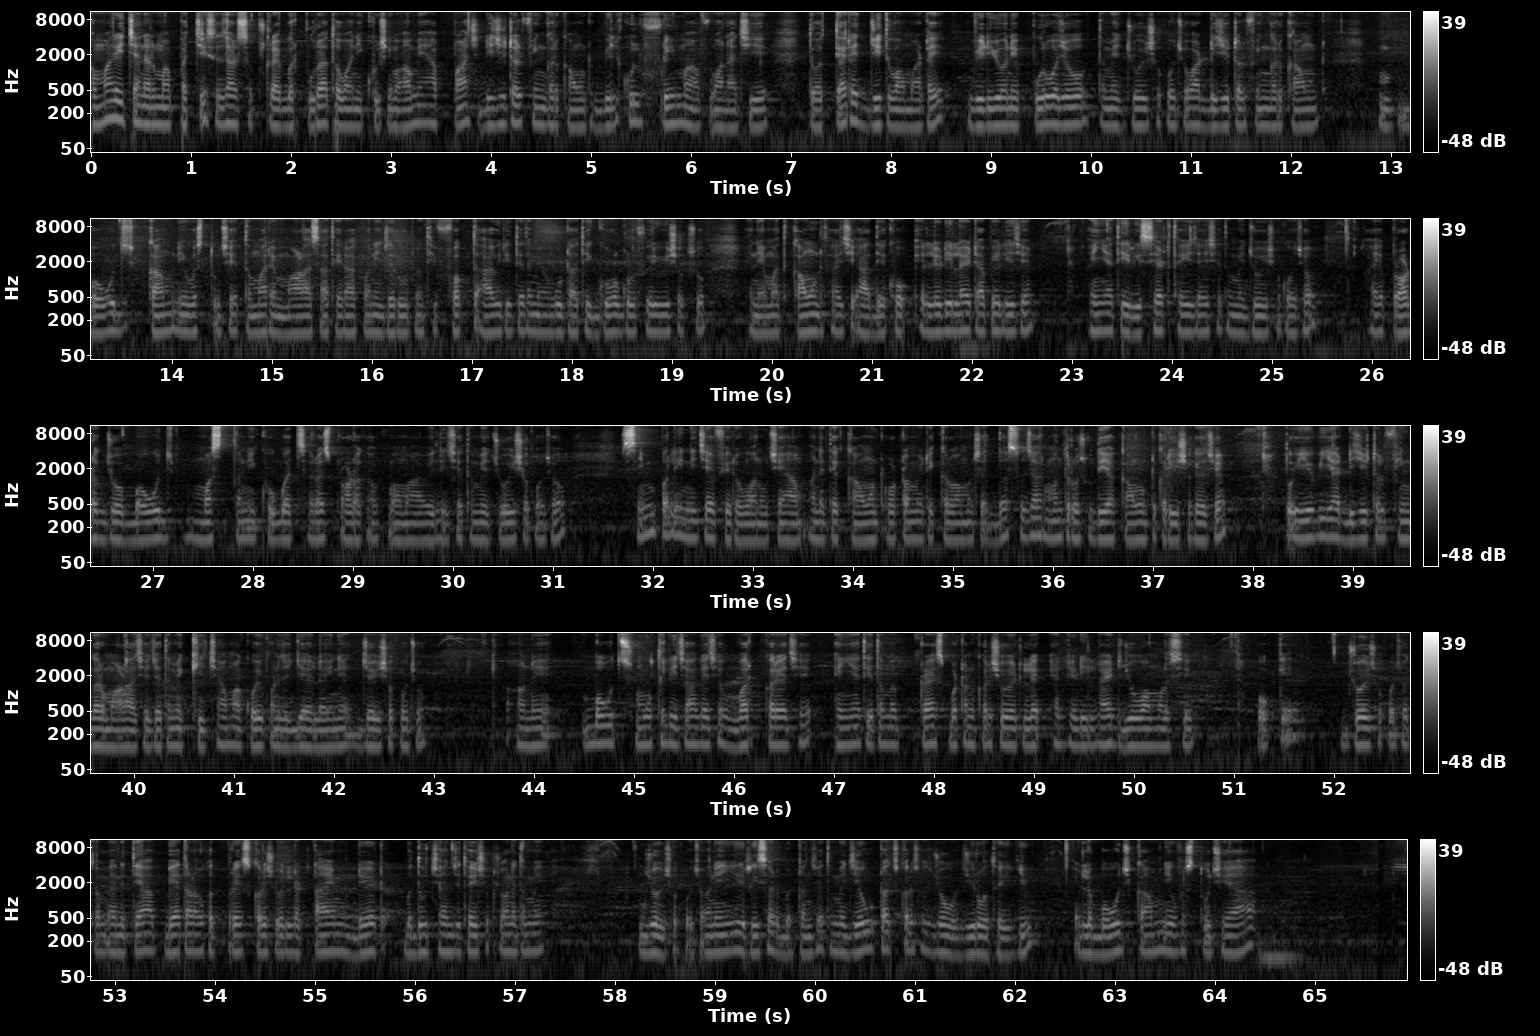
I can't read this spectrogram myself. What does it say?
અમારી ચેનલમાં પચીસ હજાર સબસ્ક્રાઈબર પૂરા થવાની ખુશીમાં અમે આ પાંચ ડિજિટલ ફિંગર કાઉન્ટ બિલકુલ ફ્રીમાં આપવાના છીએ. તો અત્યારે જ જીતવા માટે વિડીયોને પૂર્વ જુઓ તમે જોઈ શકો છો આ ડિજિટલ ફિંગર કાઉન્ટ. બહુ જ કામની વસ્તુ છે. તમારે માળા સાથે રાખવાની જરૂર નથી. ફક્ત આવી રીતે તમે અંગૂઠાથી ગોળ ગોળ ફેરવી શકશો અને એમાં કાઉન્ટ થાય છે. આ દેખો, એલઈડી લાઇટ આપેલી છે. અહીંયાથી રીસેટ થઈ જાય છે. તમે જોઈ શકો છો. આ એ પ્રોડક્ટ જો બહુ જ મસ્તની ખૂબ જ સરસ પ્રોડક્ટ આપવામાં આવેલી છે, તમે જોઈ શકો છો. સિમ્પલી નીચે ફેરવવાનું છે આમ અને તે કાઉન્ટ ઓટોમેટિક કરવા મળશે દસ હજાર મંત્રો સુધી આ કાઉન્ટ કરી શકે છે. તો એવી આ ડિજિટલ ફિંગર માળા છે જે તમે ખીચામાં કોઈ પણ જગ્યાએ લઈને જઈ શકો છો. અને બહુ જ સ્મૂથલી ચાલે છે વર્ક કરે છે. અહીંયાથી તમે પ્રેસ બટન કરશો એટલે એલઈડી લાઇટ જોવા મળશે. ઓકે જોઈ શકો છો તમે અને ત્યાં બે ત્રણ વખત પ્રેસ કરશો એટલે ટાઈમ ડેટ બધું ચેન્જ થઈ શકશો અને તમે જોઈ શકો છો. અને એ રીસેટ બટન છે. તમે જેવું ટચ કરશો જુઓ જીરો થઈ ગયું. એટલે બહુ જ કામની વસ્તુ છે આ.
